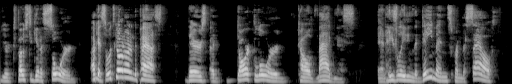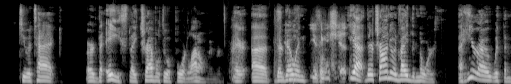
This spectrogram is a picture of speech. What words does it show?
you're supposed to get a sword. Okay, so what's going on in the past? There's a dark lord called Magnus, and he's leading the demons from the south to attack or the east. They travel to a portal. I don't remember. They're uh they're going Using shit. yeah, they're trying to invade the north. A hero with the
